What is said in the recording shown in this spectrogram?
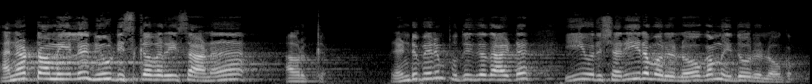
അനോട്ടോമിയിൽ ന്യൂ ഡിസ്കവറീസ് ആണ് അവർക്ക്. രണ്ടുപേരും പുതിയതായിട്ട് ഈ ഒരു ശരീരം ഒരു ലോകം ഇതൊരു ലോകം.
